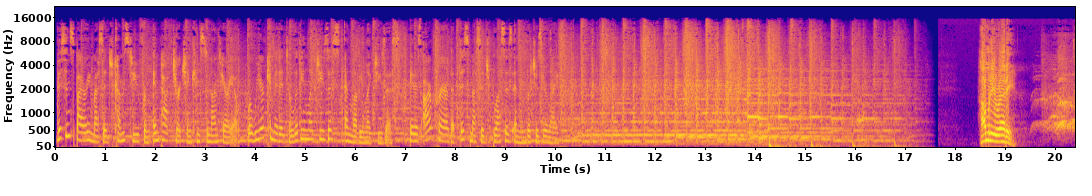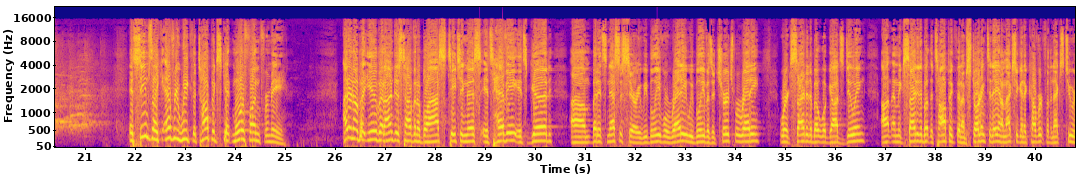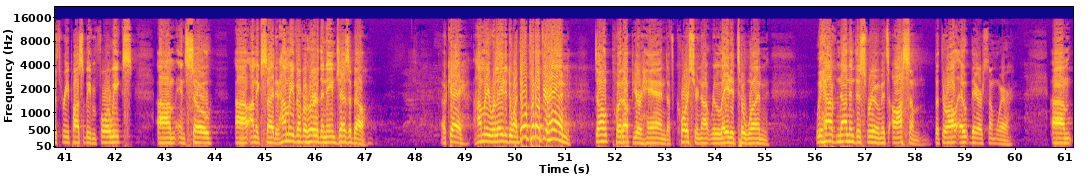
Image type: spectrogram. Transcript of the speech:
This inspiring message comes to you from Impact Church in Kingston, Ontario, where we are committed to living like Jesus and loving like Jesus. It is our prayer that this message blesses and enriches your life. How many are ready? It seems like every week the topics get more fun for me. I don't know about you, but I'm just having a blast teaching this. It's heavy, it's good, um, but it's necessary. We believe we're ready. We believe as a church we're ready. We're excited about what God's doing. Um, I'm excited about the topic that I'm starting today, and I'm actually going to cover it for the next two or three, possibly even four weeks. Um, and so uh, I'm excited. How many have ever heard of the name Jezebel? Okay. How many related to one? Don't put up your hand. Don't put up your hand. Of course, you're not related to one. We have none in this room. It's awesome, but they're all out there somewhere. Um,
